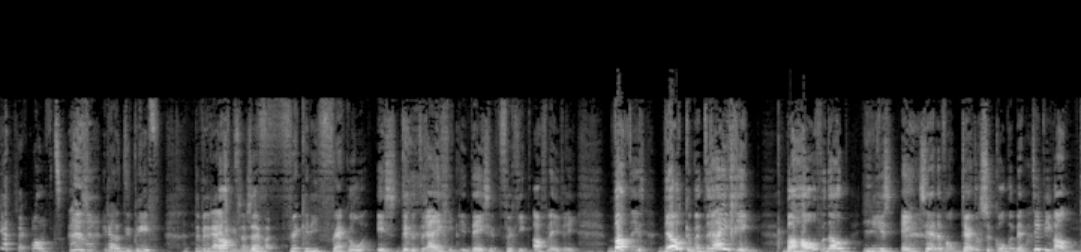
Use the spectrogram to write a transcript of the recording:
Ja, dat klopt. Ik dacht dat die brief de bedreiging Wat zou zijn. Maar frickety freckle is de bedreiging in deze fucking aflevering? Wat is... Welke bedreiging? Behalve dan, hier is één scène van 30 seconden met Tippy Man.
